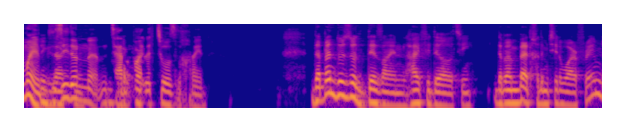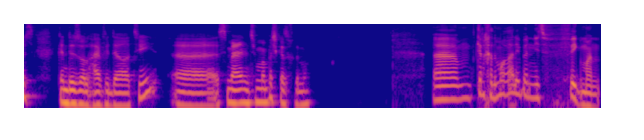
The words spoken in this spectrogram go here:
المهم نزيدو نتعرفوا على ال tools الأخرين. دابا ندوزو لل design ال high fidelity دابا من بعد خدمتي ال wireframes كندوزو لل high fidelity إسماعيل نتوما باش كتخدموا كنخدموا غالبا نيت Figma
